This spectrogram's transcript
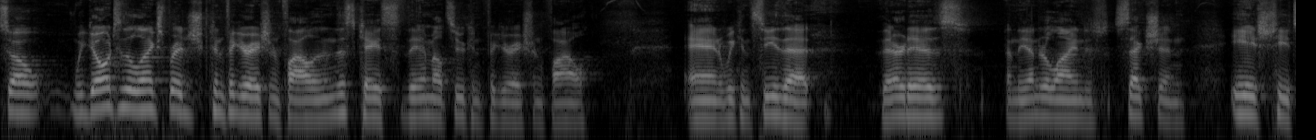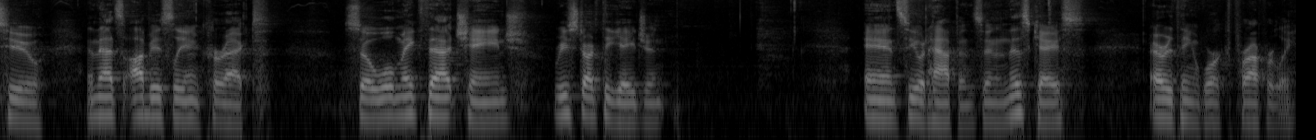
So we go into the Linux Bridge configuration file, and in this case, the ML2 configuration file, and we can see that there it is in the underlined section, E EHT2, and that's obviously incorrect. So we'll make that change, restart the agent, and see what happens. And in this case, everything worked properly.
